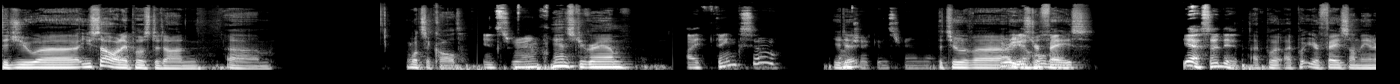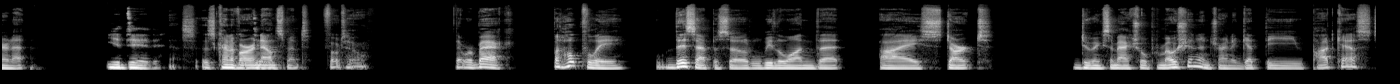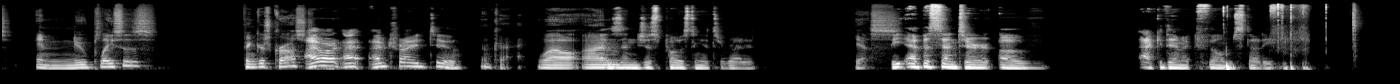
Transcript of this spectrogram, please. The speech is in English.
Did you uh you saw what I posted on um what's it called? Instagram. Instagram. I think so. You me did? check Instagram. Then. The two of uh Here I go, used your hold on. face. Yes, I did. I put I put your face on the internet. You did. Yes. It was kind of You our did. announcement photo that we're back. But hopefully this episode will be the one that I start doing some actual promotion and trying to get the podcast in new places. Fingers crossed. I've I, I've tried too, okay. Well, I'm as in just posting it to Reddit, yes. the epicenter of academic film study.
